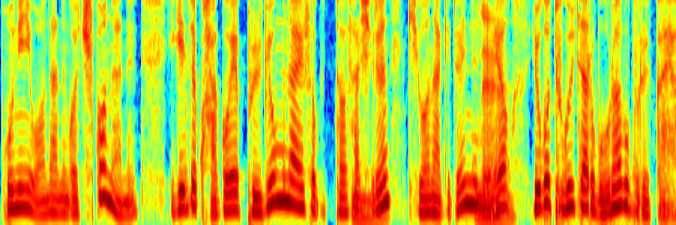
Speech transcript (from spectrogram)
본인이 원하는 걸 축원하는 이게 이제 과거의 불교 문화에서부터 사실은 기원하기도 했는데요. 네. 요거 두 글자로 뭐라고 부를까요?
